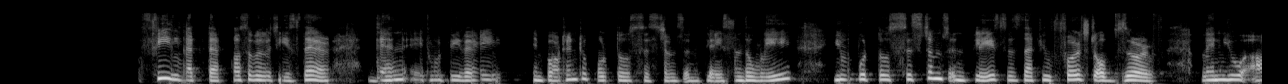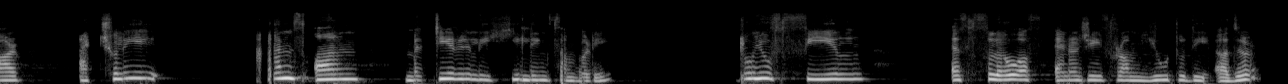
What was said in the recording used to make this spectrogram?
feel that that possibility is there, then it would be very important to put those systems in place. And the way you put those systems in place is that you first observe when you are actually hands-on materially healing somebody, do you feel a flow of energy from you to the other.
